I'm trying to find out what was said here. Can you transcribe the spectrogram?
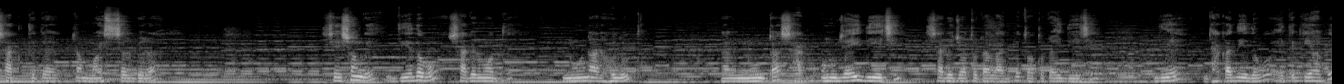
শাক থেকে একটা ময়েশ্চার বেরোয়। সেই সঙ্গে দিয়ে দেবো শাকের মধ্যে নুন আর হলুদ। আমি নুনটা শাক অনুযায়ী দিয়েছি, শাকে যতটা লাগবে ততটাই দিয়েছি। দিয়ে ঢাকা দিয়ে দেবো, এতে কী হবে?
